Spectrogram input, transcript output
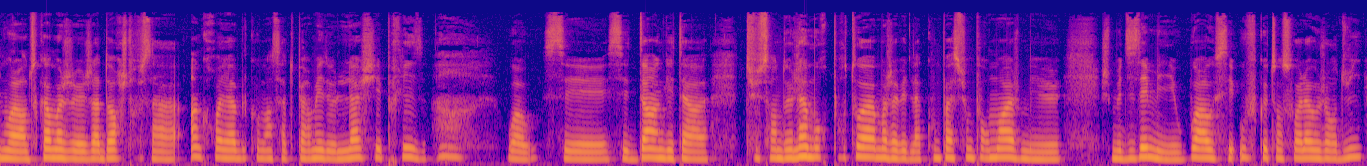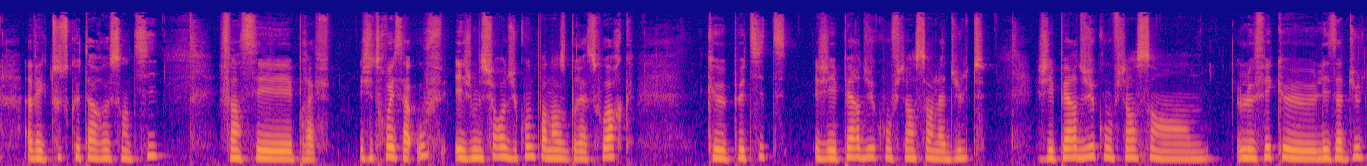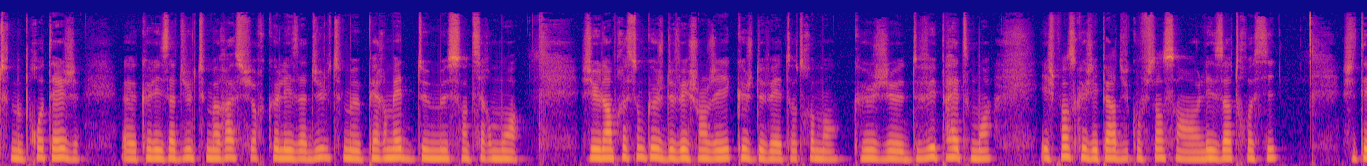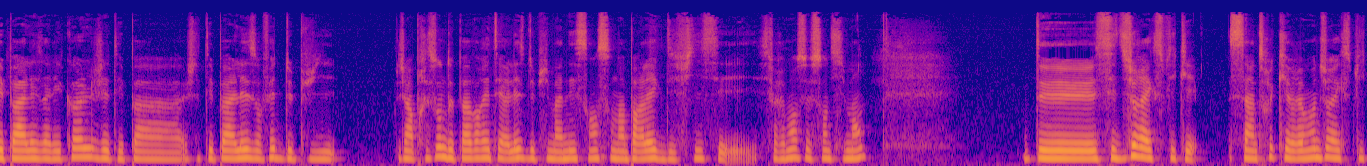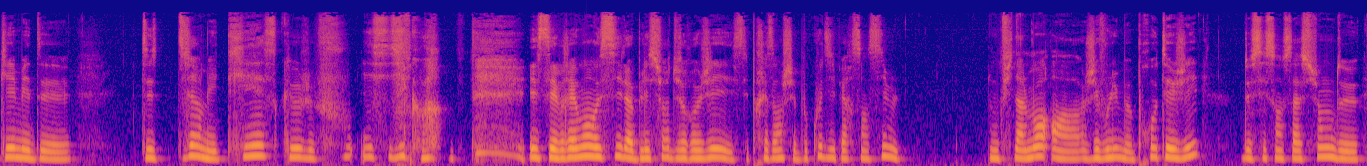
Voilà, en tout cas, moi j'adore, je trouve ça incroyable comment ça te permet de lâcher prise. Waouh, c'est dingue et tu sens de l'amour pour toi. Moi j'avais de la compassion pour moi. Je me, je me disais, mais waouh, c'est ouf que tu en sois là aujourd'hui avec tout ce que tu as ressenti. Enfin, c'est. Bref, j'ai trouvé ça ouf et je me suis rendu compte pendant ce breastwork que petite, j'ai perdu confiance en l'adulte. J'ai perdu confiance en le fait que les adultes me protègent, euh, que les adultes me rassurent, que les adultes me permettent de me sentir moi. J'ai eu l'impression que je devais changer, que je devais être autrement, que je devais pas être moi. Et je pense que j'ai perdu confiance en les autres aussi. J'étais pas à l'aise à l'école, j'étais pas, j'étais pas à l'aise en fait depuis. J'ai l'impression de ne pas avoir été à l'aise depuis ma naissance. On en parlait avec des filles, c'est vraiment ce sentiment de c'est dur à expliquer. C'est un truc qui est vraiment dur à expliquer, mais de, de dire mais qu'est-ce que je fous ici quoi? Et c'est vraiment aussi la blessure du rejet, et c'est présent chez beaucoup d'hypersensibles. Donc finalement, j'ai voulu me protéger de ces sensations de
